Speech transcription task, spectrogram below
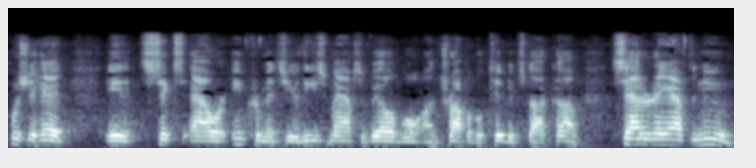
push ahead in six-hour increments here. These maps available on tropicaltidbits.com. Saturday afternoon,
